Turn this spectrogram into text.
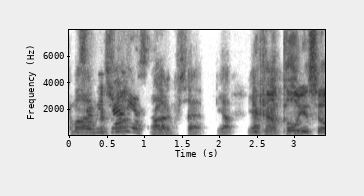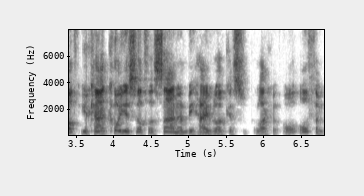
Come it's on, a rebellious right. thing. 100%. Yep, yep. You can't call yourself you can't call yourself a son and behave like a like an orphan.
